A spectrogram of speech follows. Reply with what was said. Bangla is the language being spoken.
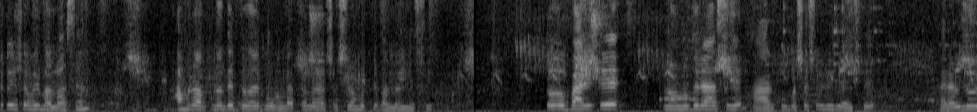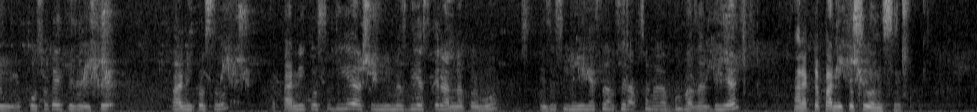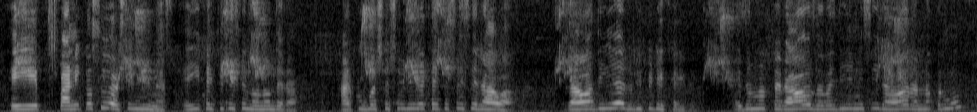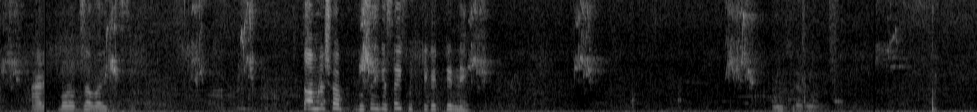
আশা করি সবাই ভালো আছেন। আমরা আপনাদের দোয়া এবং আল্লাহ তালার রহমতে ভালোই আছি। তো বাড়িতে ননদেরা আছে, আর পূর্বা শাশুড়ি আর কচু খাইতে চাইছে পানি কচু। পানি কচু দিয়ে আর চিংড়ি মাছ দিয়ে আজকে রান্না করব। এই যে চিংড়ি মাছ আনছে রাফসানা আব্বু বাজার দিয়ে, আর একটা পানি কচু আনছে। এই পানি কচু আর চিংড়ি মাছ, এই খাইতে চাইছে ননদেরা। আর পূর্বা শাশুড়িরা খাইতে চাইছে রাওয়া। রাওয়া দিয়ে রিপিটে খাইবে। এই জন্য একটা রাওয়া জবাই দিয়ে নিছি, রাওয়া রান্না করব আর বরফ জবাই দিয়েছি তো আমরা সব গুছাই গেছাই কুটতে কেটে নেই।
